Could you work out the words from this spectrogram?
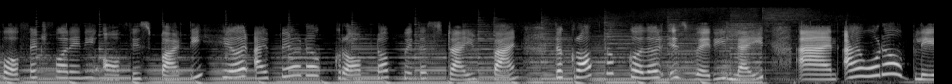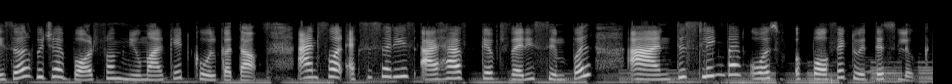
perfect for any office party. Here I paired a crop top with a striped pant. The crop top color is very light and I wore a blazer which I bought from Newmarket, Kolkata. And for accessories I have kept very simple and this sling bag was perfect with this look.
